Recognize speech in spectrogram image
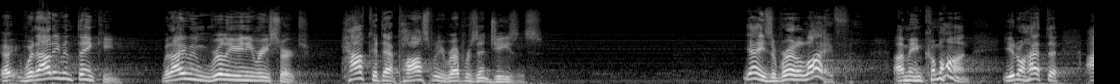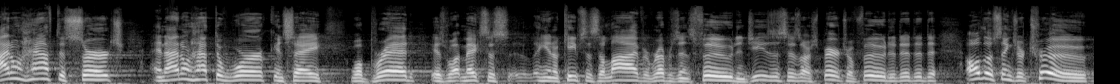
Uh, without even thinking, without even really any research, how could that possibly represent Jesus? Yeah, he's the bread of life. I mean, come on. You don't have to, I don't have to search and I don't have to work and say, well, bread is what makes us, you know, keeps us alive. It represents food, and Jesus is our spiritual food. Da, da, da, All those things are true,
